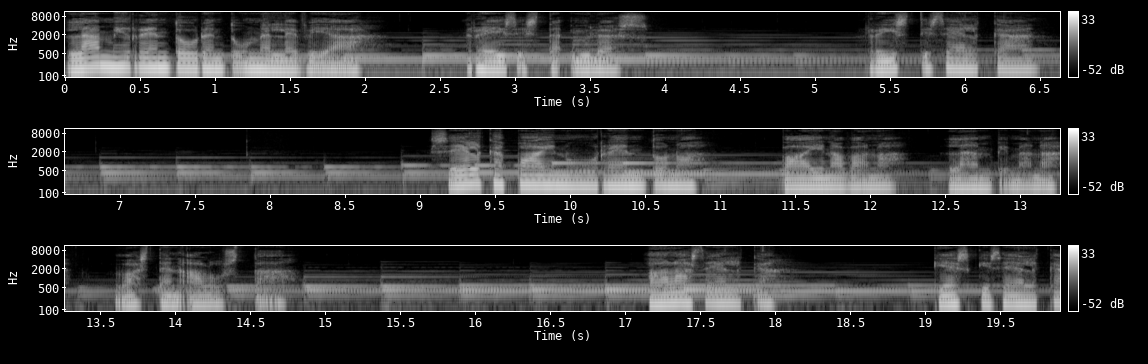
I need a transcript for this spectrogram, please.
Lämmin rentouden tunne leviää reisistä ylös, ristiselkään, Selkä painuu rentona, painavana, lämpimänä vasten alustaa. Alaselkä, keskiselkä,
